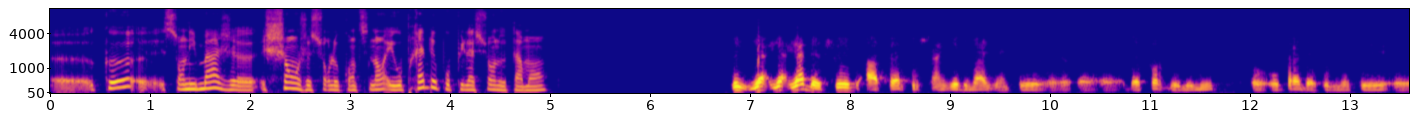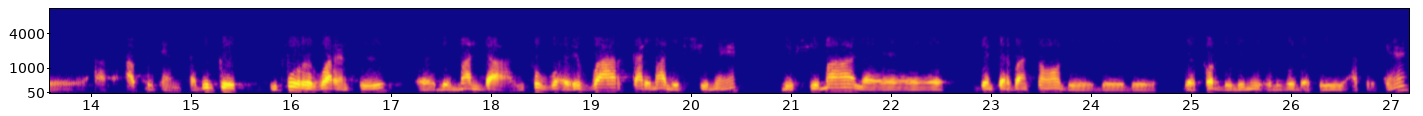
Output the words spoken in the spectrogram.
que son image change sur le continent et auprès des populations notamment? Il y, a, des choses à faire pour changer l'image un peu des forces de l'ONU auprès des communautés africaines. C'est-à-dire qu'il faut revoir un peu euh, le mandat. Il faut revoir carrément le chemin, le schéma d'intervention des de, de, de forces de l'ONU au niveau des pays africains.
